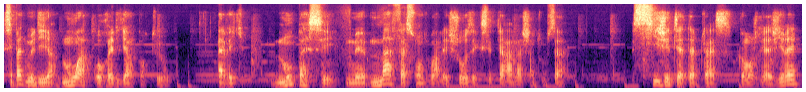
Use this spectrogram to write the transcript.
c'est pas de me dire, moi, Aurélien Porteau, avec mon passé, ma façon de voir les choses, etc., machin, tout ça, si j'étais à ta place, comment je réagirais?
